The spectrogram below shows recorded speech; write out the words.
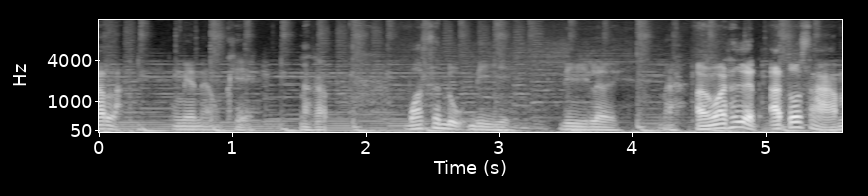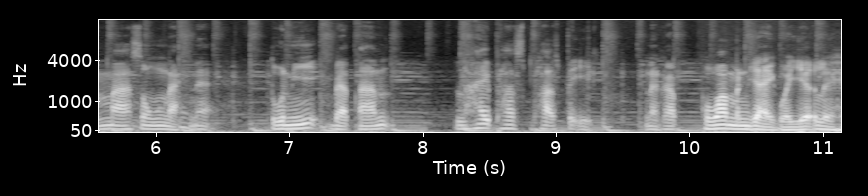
ด้านหลังตรงนี้นะโอเคนะครับวัสดุดีดีเลยนะเอาเป็นว่าถ้าเกิดอัลโต้3มมาทรงไหนเนี่ยตัวนี้แบบนั้นให้ plus plus ไปอีก นะครับ เพราะว่ามันใหญ่กว่าเยอะเลย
